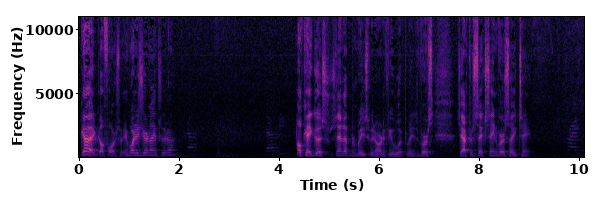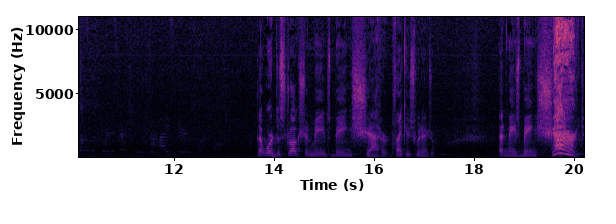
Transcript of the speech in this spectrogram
Good. Go for it. What is your name, sweetheart? Okay, good. Stand up and read, sweetheart, if you would, please. Verse chapter 16, verse 18. Pride goes before destruction, and a haughty spirit before a fall. That word destruction means being shattered. Thank you, sweet angel. That means being shattered.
